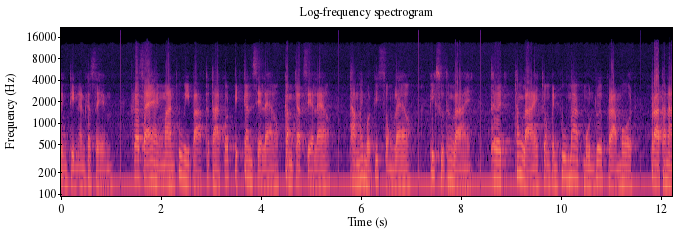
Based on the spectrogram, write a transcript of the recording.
ถึงถิ่นอันเกษม กระแสแห่งมารผู้มีบาปตถาคตปิดกั้นเสียแล้วกำจัดเสียแล้วทำให้หมดพิษสงแล้ว ภิกษุทั้งหลาย เธอทั้งหลายจงเป็นผู้มากมูลด้วยปราโมทปรารถนา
